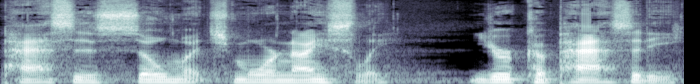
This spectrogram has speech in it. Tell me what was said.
passes so much more nicely. Your capacity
